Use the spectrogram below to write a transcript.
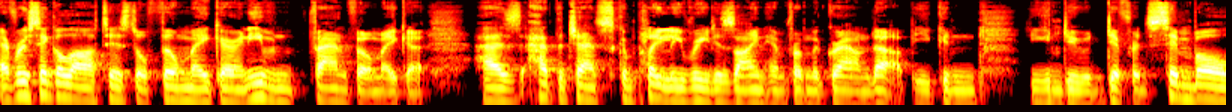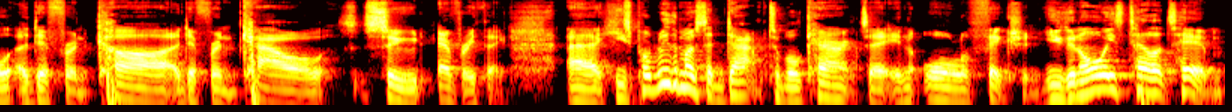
every single artist or filmmaker and even fan filmmaker has had the chance to completely redesign him from the ground up. You can you can do a different symbol, a different car, a different cowl, suit, everything. Uh, he's probably the most adaptable character in all of fiction. You can always tell it's him,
